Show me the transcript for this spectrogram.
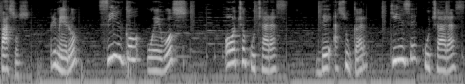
Pasos. Primero, 5 huevos, 8 cucharas de azúcar, 15 cucharas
